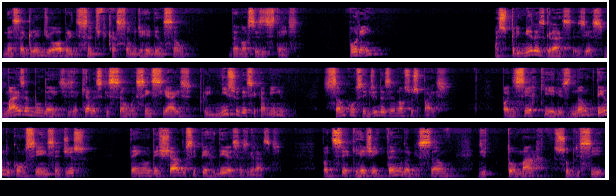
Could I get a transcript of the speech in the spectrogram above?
nessa grande obra de santificação de redenção da nossa existência. Porém, as primeiras graças e as mais abundantes e aquelas que são essenciais para o início desse caminho são concedidas a nossos pais. Pode ser que eles, não tendo consciência disso, tenham deixado se perder essas graças. Pode ser que, rejeitando a missão de tomar sobre si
